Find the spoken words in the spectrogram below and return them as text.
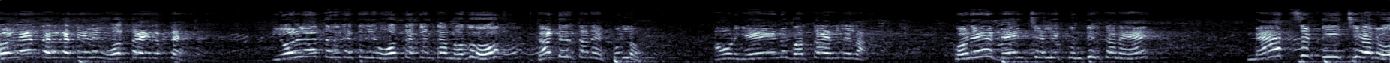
ಏಳನೇ ತರಗತಿಯಲ್ಲಿ ಓದ್ತಾ ಇರುತ್ತೆ. ಏಳನೇ ತರಗತಿಯಲ್ಲಿ ಓದ್ತಕ್ಕಂತ ಮಗು ಇರ್ತಾನೆ ಫುಲ್ಲು ಏನು ಬರ್ತಾ ಇರಲಿಲ್ಲ. ಕೊನೆ ಬೆಂಚಲ್ಲಿ ಕುಂತಿರ್ತಾನೆ. ಮ್ಯಾಥ್ಸ್ ಟೀಚರು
